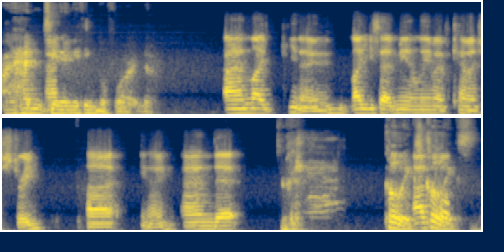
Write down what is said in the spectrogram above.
I hadn't seen anything before it. No. And like you know, like you said, me and Liam have chemistry. Uh, you know, and uh, Colleagues, As colleagues,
